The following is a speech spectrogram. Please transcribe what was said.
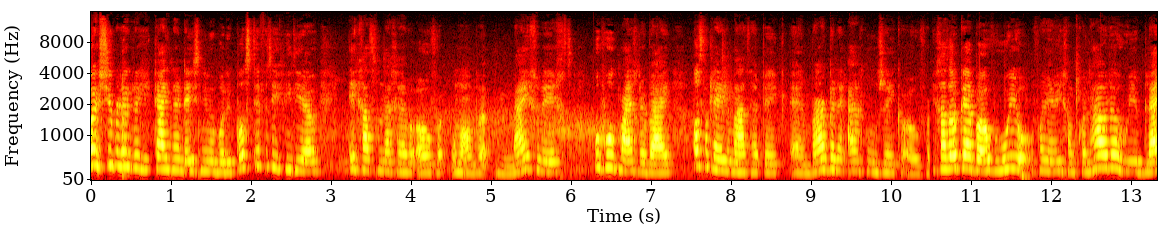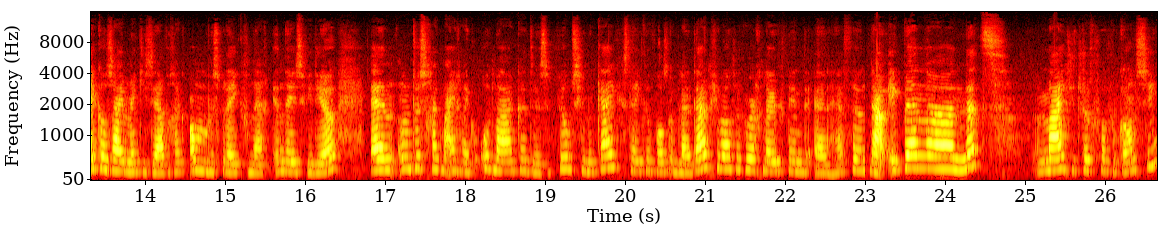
Hoi, super leuk dat je kijkt naar deze nieuwe Body Positivity video. Ik ga het vandaag hebben over onder andere mijn gewicht, hoe voel ik mij erbij, wat voor kledingmaat heb ik en waar ben ik eigenlijk onzeker over. Ik ga het ook hebben over hoe je van je lichaam kan houden, hoe je blij kan zijn met jezelf. Dat ga ik allemaal bespreken vandaag in deze video. En ondertussen ga ik me eigenlijk opmaken, dus veel misschien bekijken. Steek alvast een blauw duimpje wat ik heel erg leuk vind en heffen. Nou, ik ben uh, net een maandje terug van vakantie.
